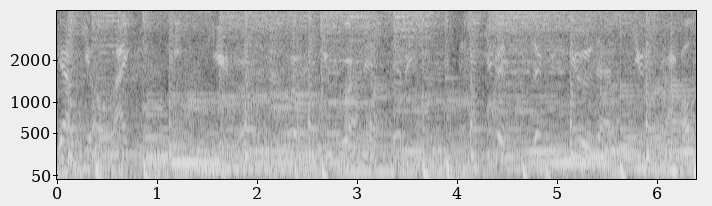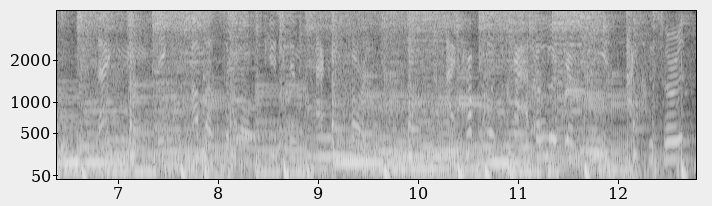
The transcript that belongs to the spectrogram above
got your lightning license here. You run it to me. Give it looking good as you travel. 1906 other similar kitchen accessories. I come with catalog of these accessories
